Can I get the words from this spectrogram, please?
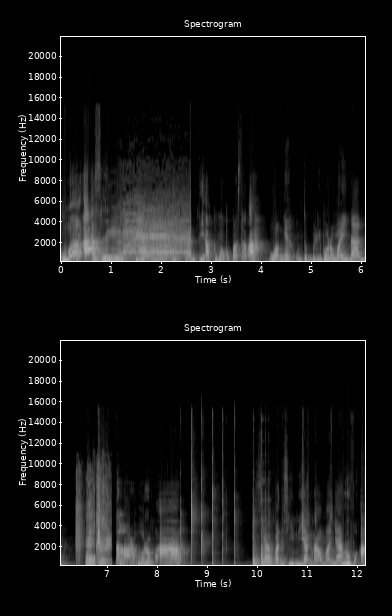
Uang asli. Yeay. Nanti aku mau ke pasar ah, uangnya untuk beli borong mainan. Okay. Telur huruf A. Siapa di sini yang namanya huruf A?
